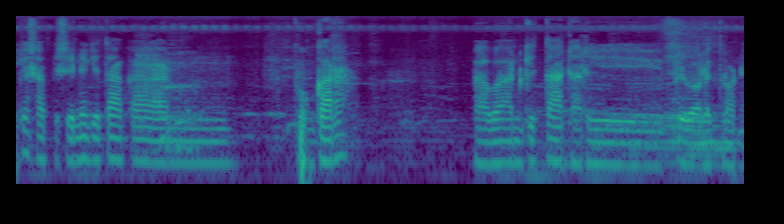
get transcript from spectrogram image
Oke guys habis ini kita akan bongkar bawaan kita dari Brio Elektronik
